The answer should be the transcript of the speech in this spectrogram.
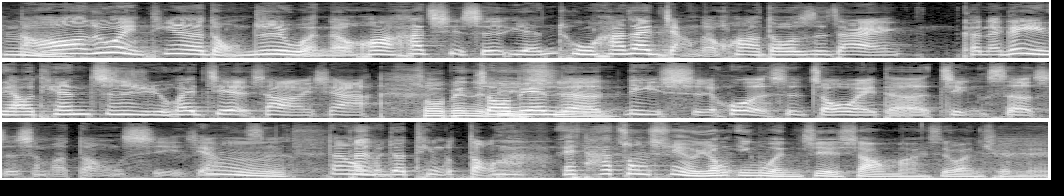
嗯、然后如果你听得懂日文的话，他其实沿途他在讲的话都是在。可能跟你聊天之余，会介绍一下周边的周边的历史，或者是周围的景色是什么东西这样子，嗯、但我们就听不懂。哎，他中间有用英文介绍吗？还是完全没有？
